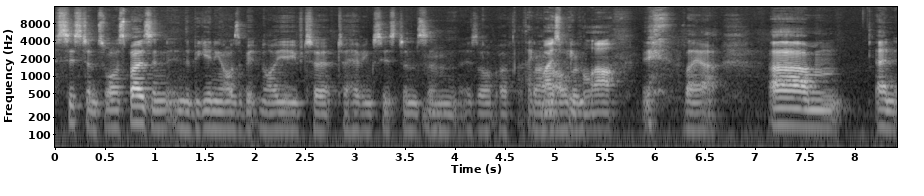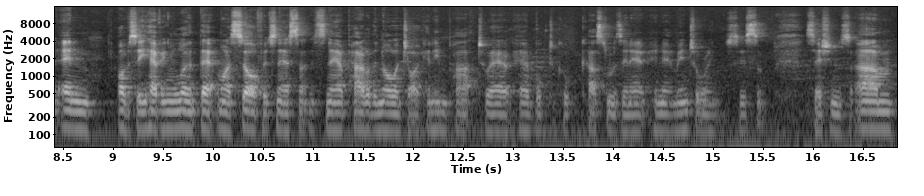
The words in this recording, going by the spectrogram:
systems. Well, I suppose in, in the beginning I was a bit naive to, to having systems, and as I've, I've I think most older, people are. they are. Um, and and obviously having learnt that myself, it's now it's now part of the knowledge I can impart to our, our book to cook customers in our in our mentoring system sessions. Um,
